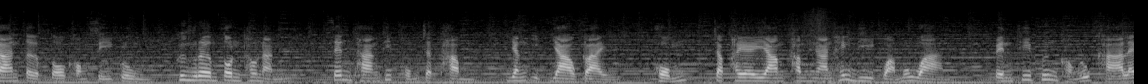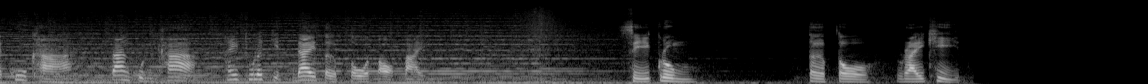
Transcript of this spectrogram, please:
การเติบโตของสีกรุงเพิ่งเริ่มต้นเท่านั้น เส้นทางที่ผมจะทำยังอีกยาวไกล ผมจะพยายามทำงานให้ดีกว่าเมื่อวาน เป็นที่พึ่งของลูกค้าและคู่ค้า สร้างคุณค่าให้ธุรกิจได้เติบโตต่อไป สีกรุง เติบโตไร้ขีด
